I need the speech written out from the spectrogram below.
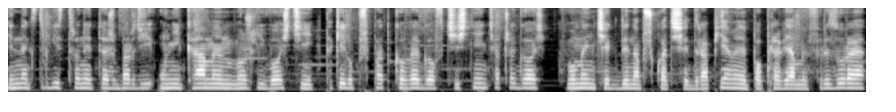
jednak z drugiej strony też bardziej unikamy możliwości takiego przypadkowego wciśnięcia czegoś w momencie, gdy na przykład się drapiemy, poprawiamy fryzurę,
